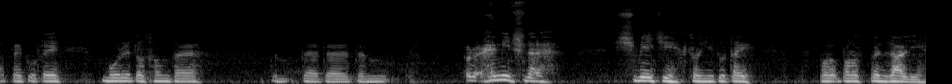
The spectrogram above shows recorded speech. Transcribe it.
a te tutaj chmury to są te, te, te, te, chemiczne śmieci, które oni tutaj po- porozpędzali.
